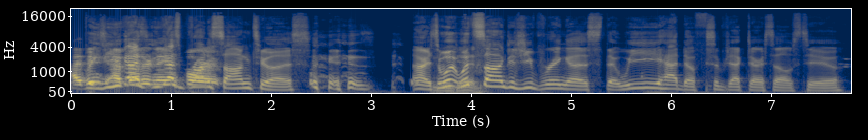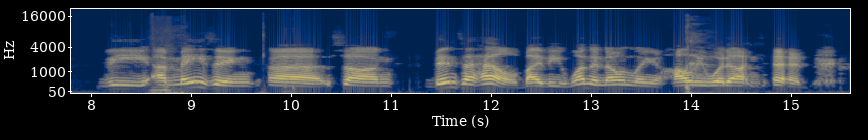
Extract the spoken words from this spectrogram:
I think you a guys better you name guys for brought a song to us. all right. So We what what song did you bring us that we had to subject ourselves to? the amazing uh, song "Been to Hell" by the one and only Hollywood Undead.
